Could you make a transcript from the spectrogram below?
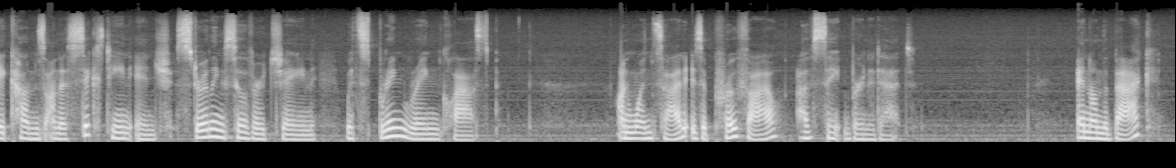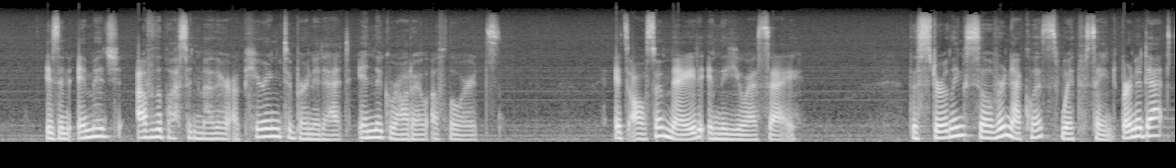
It comes on a 16 inch sterling silver chain with spring ring clasp. On one side is a profile of St. Bernadette. And on the back is an image of the Blessed Mother appearing to Bernadette in the Grotto of Lourdes. It's also made in the USA. The sterling silver necklace with St. Bernadette,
